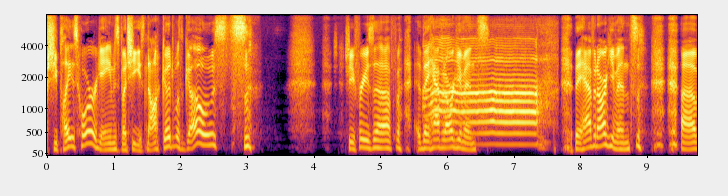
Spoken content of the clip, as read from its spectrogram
She plays horror games, but she's not good with ghosts. She frees up. They have an argument. Ah, They have an argument. Uh,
